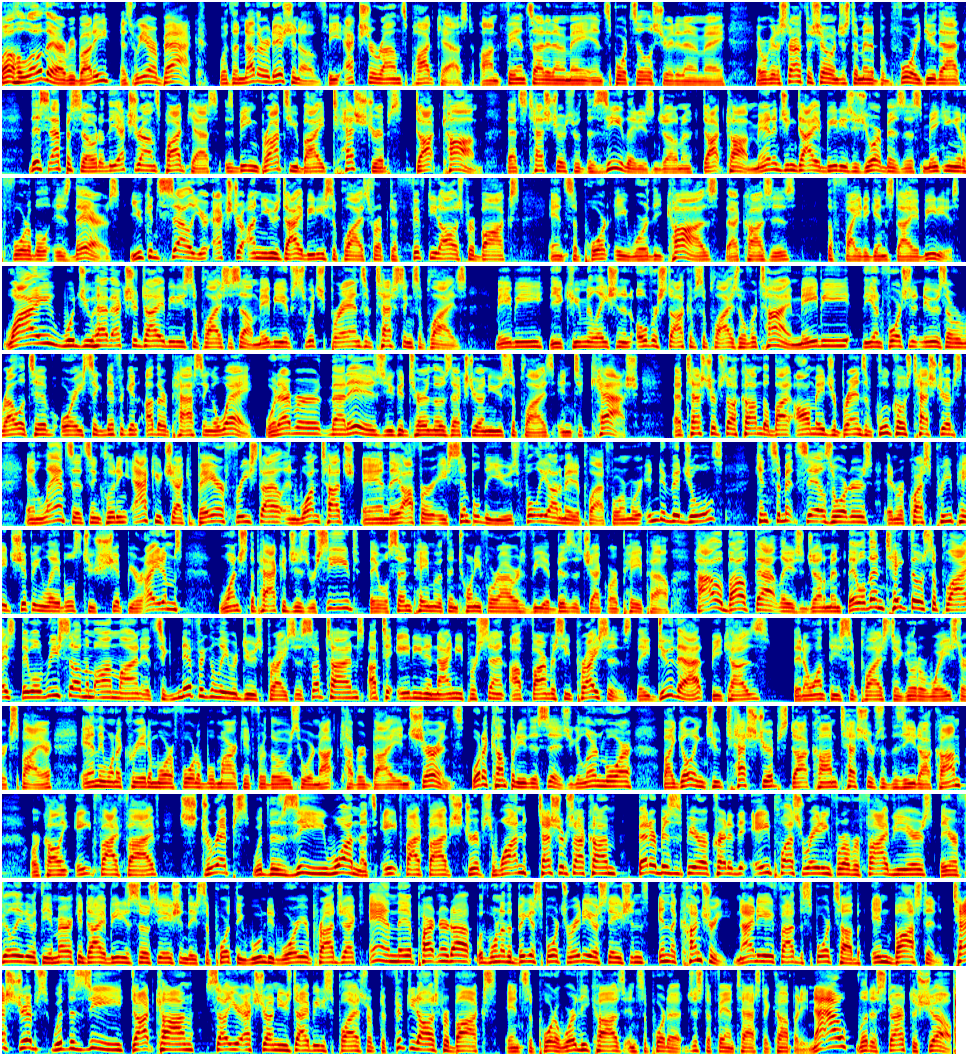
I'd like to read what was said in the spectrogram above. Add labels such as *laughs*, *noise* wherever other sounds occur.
Well, hello there, everybody, as we are back with another edition of the Extra Rounds podcast on Fansided MMA and Sports Illustrated MMA. And we're going to start the show in just a minute, but before we do that, this episode of the Extra Rounds podcast is being brought to you by TestStrips.com. That's TestStrips with the Z, ladies and gentlemen, .com. Managing diabetes is your business, making it affordable is theirs. You can sell your extra unused diabetes supplies for up to $50 per box and support a worthy cause. That cause is the fight against diabetes. Why would you have extra diabetes supplies to sell? Maybe you've switched brands of testing supplies. Maybe the accumulation and overstock of supplies over time. Maybe the unfortunate news of a relative or a significant other passing away. Whatever that is, you could turn those extra unused supplies into cash. At teststrips.com, they'll buy all major brands of glucose test strips and lancets, including Accu-Chek, Bayer, Freestyle, and One Touch. And they offer a simple to use, fully automated platform where individuals can submit sales orders and request prepaid shipping labels to ship your items. Once the package is received, they will send payment within 24 hours via business check or PayPal. How about that, ladies and gentlemen? They will then take those supplies, they will resell them online at significantly reduced prices, sometimes up to 80 to 90% off pharmacy prices. They do that because they don't want these supplies to go to waste or expire, and they want to create a more affordable market for those who are not covered by insurance. What a company this is. You can learn more by going to teststrips.com, teststrips with the Z.com, or calling 855 strips with the Z1. That's 855 strips 1. Teststrips.com, Better Business Bureau accredited A plus rating for over five years. They are affiliated with the American Diabetes Association. They support the Wounded Warrior Project, and they have partnered up with one of the biggest sports radio stations in the country, 98.5 The Sports Hub in Boston. Test strips with the Z.com. Sell your extra unused diabetes supplies for up to $50 per box and support a worthy cause and support a just a fantastic company. Now, let us start the show.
